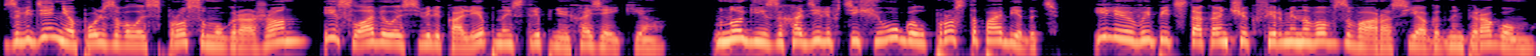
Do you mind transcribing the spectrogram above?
Заведение пользовалось спросом у горожан и славилось великолепной стряпней хозяйки. Многие заходили в тихий угол просто пообедать или выпить стаканчик фирменного взвара с ягодным пирогом.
